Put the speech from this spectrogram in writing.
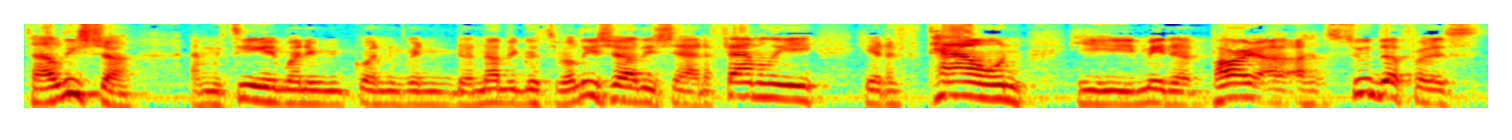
to Elisha. And we see when, he, when, when the Navi goes to Elisha, Elisha had a family, he had a town, he made a part a, a suda for his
